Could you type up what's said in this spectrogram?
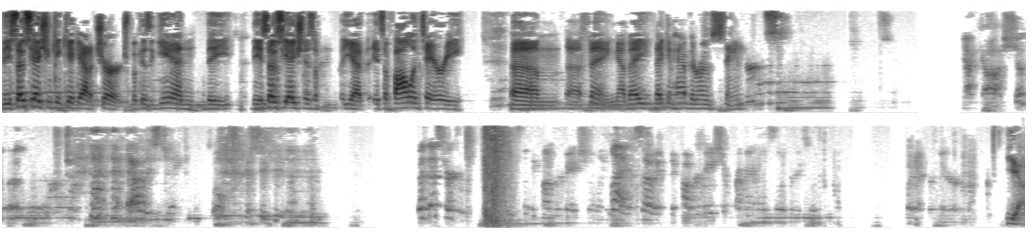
the association can kick out a church because again, the the association is a yeah, it's a voluntary um, uh, thing. Now they they can have their own standards gosh, shut that. That was But those churches are consistently congregationally led, so if the congregation primarily celebrates whatever their, Yeah.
